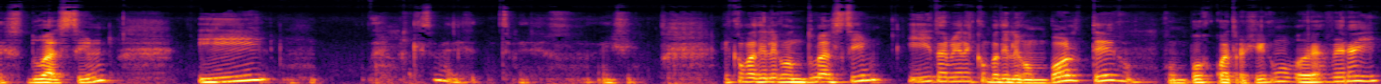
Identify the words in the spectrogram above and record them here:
es dual SIM. Y... ¿Qué se me, dice? Ahí sí. Es compatible con dual SIM y también es compatible con Volte, con Post 4G como podrás ver ahí.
